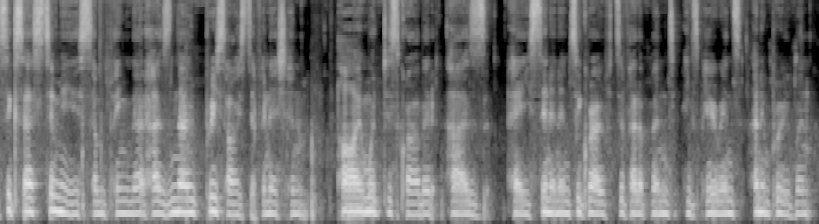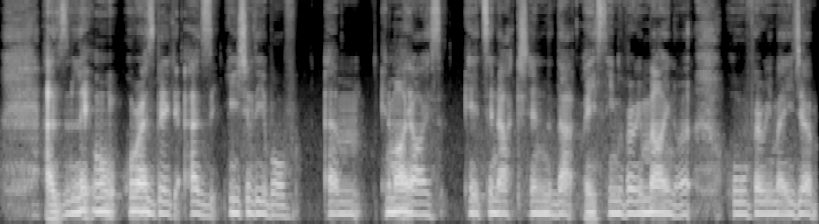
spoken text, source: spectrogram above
Success to me is something that has no precise definition. I would describe it as a synonym to growth, development, experience, and improvement, as little or as big as each of the above. Um, in my eyes, it's an action that may seem very minor or very major,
